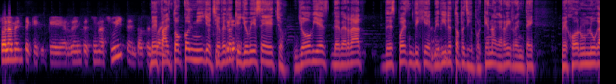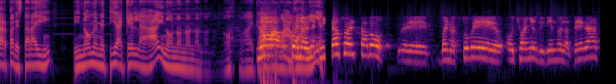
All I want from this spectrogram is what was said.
Solamente que, rentes una suite, entonces... Me faltó colmillo, chef, es lo que yo hubiese hecho. Yo hubiese, de verdad, después dije, me di de topes, dije, ¿por qué no agarré y renté mejor un lugar para estar ahí? Y no me metí a aquel, ay, no, no, no, no, no, no. no, bueno, en, mi caso he estado, eh, bueno, estuve ocho años viviendo en Las Vegas,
